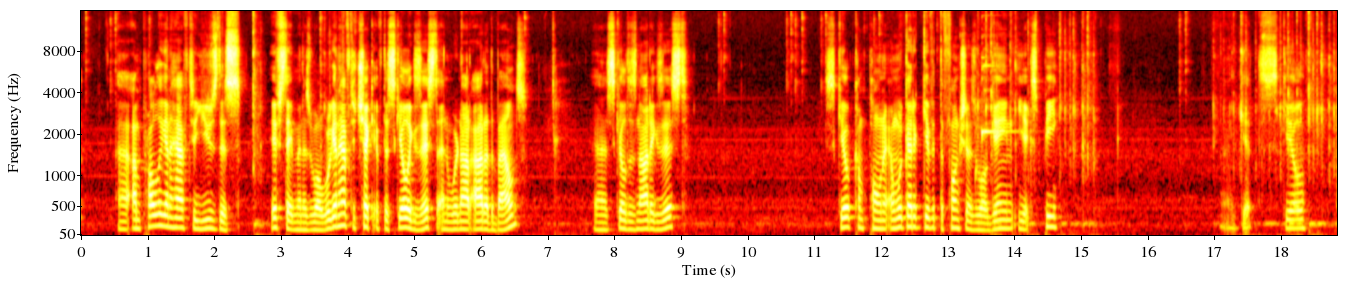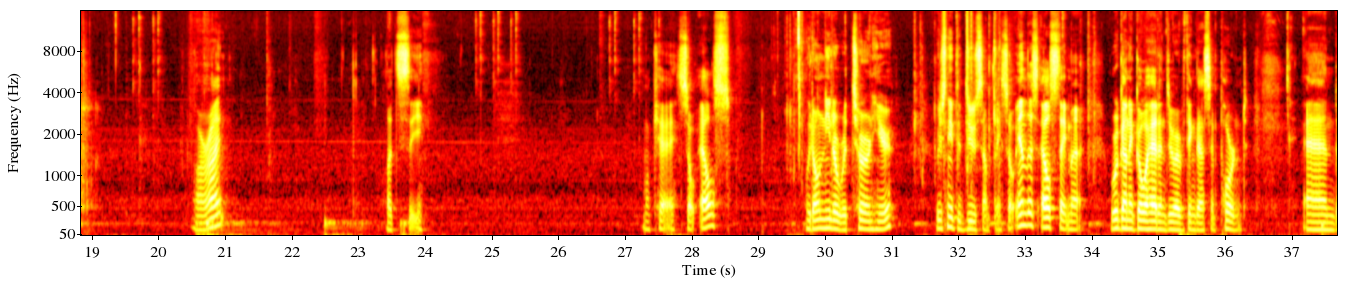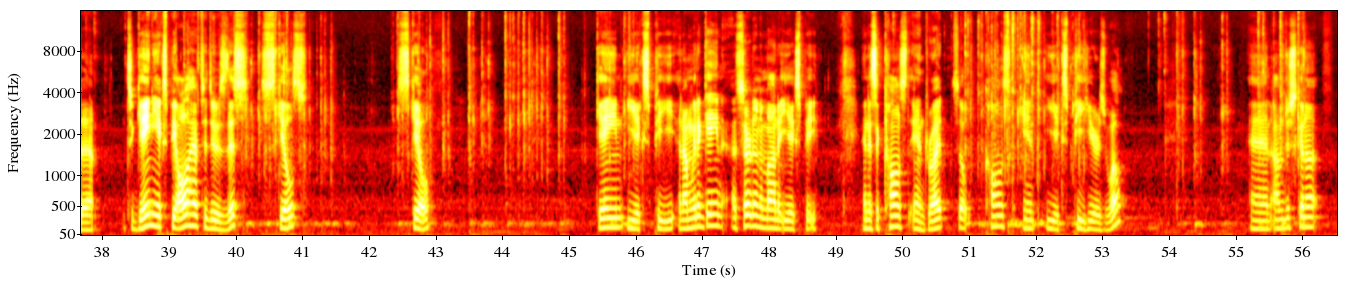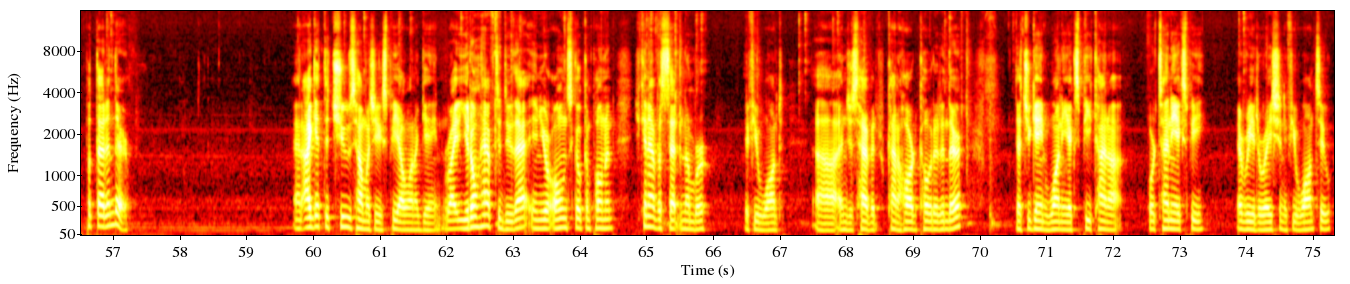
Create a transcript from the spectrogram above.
uh, I'm probably going to have to use this if statement as well. We're going to have to check if the skill exists and we're not out of the bounds. Uh, skill does not exist. Skill component, and we got to give it the function as well. Gain EXP. Get skill. All right. Let's see. Okay, so else, we don't need a return here. We just need to do something. So in this else statement, we're going to go ahead and do everything that's important. And uh, to gain EXP, all I have to do is this, skills, skill, gain EXP, and I'm going to gain a certain amount of EXP. And it's a const int, right? So const int EXP here as well. And I'm just going to put that in there. And I get to choose how much EXP I want to gain, right? You don't have to do that in your own skill component. You can have a set number if you want uh, and just have it kind of hard coded in there that you gain 1 EXP kind of or 10 EXP every iteration if you want to.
